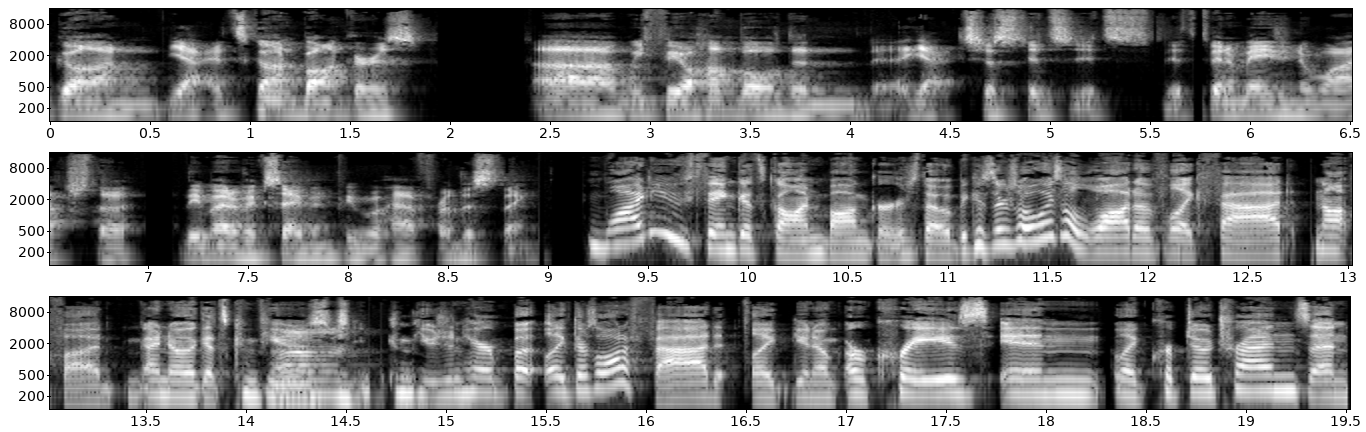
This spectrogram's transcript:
gone. Yeah, it's gone bonkers. Uh, we feel humbled, and yeah, it's just it's it's it's been amazing to watch the the amount of excitement people have for this thing. Why do you think it's gone bonkers though? Because there's always a lot of like fad, not fud. I know it gets confused, Um, confusion here, but like there's a lot of fad, like, you know, or craze in like crypto trends and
